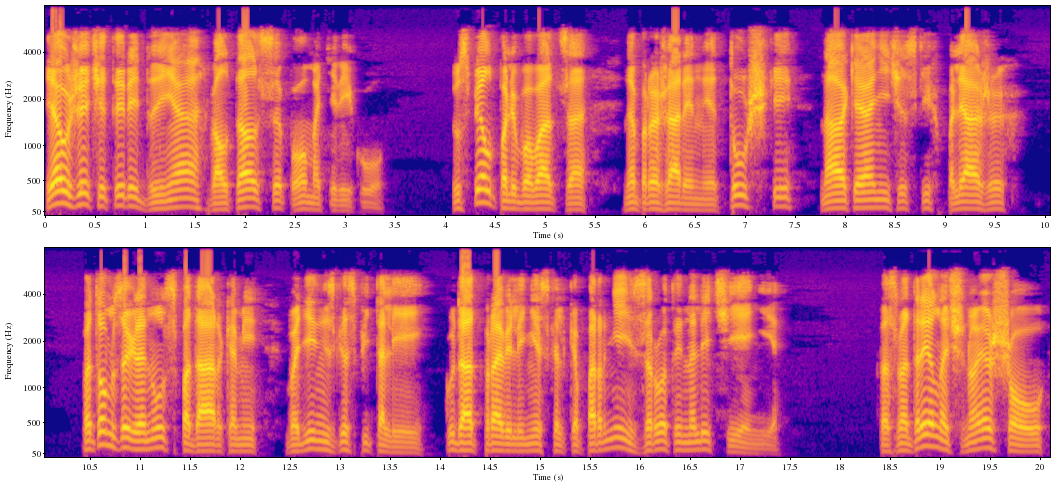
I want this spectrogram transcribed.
Я уже четыре дня болтался по материку. Успел полюбоваться на прожаренные тушки на океанических пляжах, потом заглянул с подарками в один из госпиталей, куда отправили несколько парней из роты на лечение. Посмотрел ночное шоу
